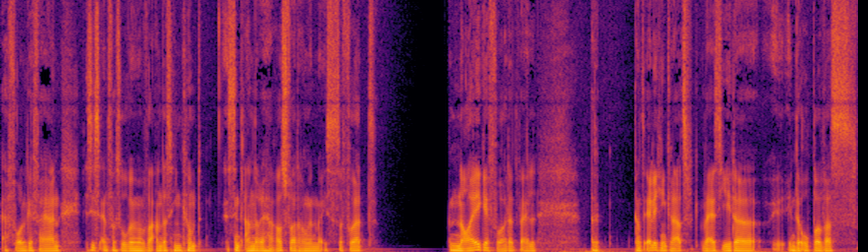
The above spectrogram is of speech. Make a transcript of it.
Erfolge feiern. Es ist einfach so, wenn man woanders hinkommt, es sind andere Herausforderungen. Man ist sofort neu gefordert, weil, also ganz ehrlich, in Graz weiß jeder in der Oper, was,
